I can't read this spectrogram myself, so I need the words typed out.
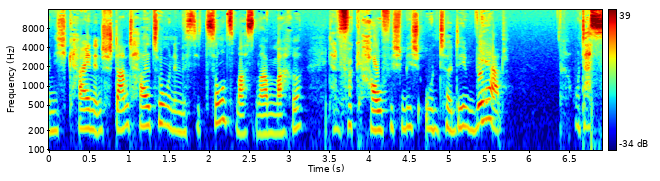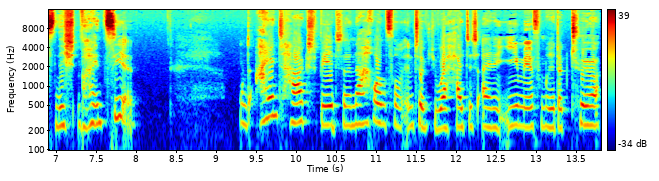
wenn ich keine Instandhaltung und Investitionsmaßnahmen mache, dann verkaufe ich mich unter dem Wert. Und das ist nicht mein Ziel. Und einen Tag später, nach unserem Interview, erhalte ich eine E-Mail vom Redakteur,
